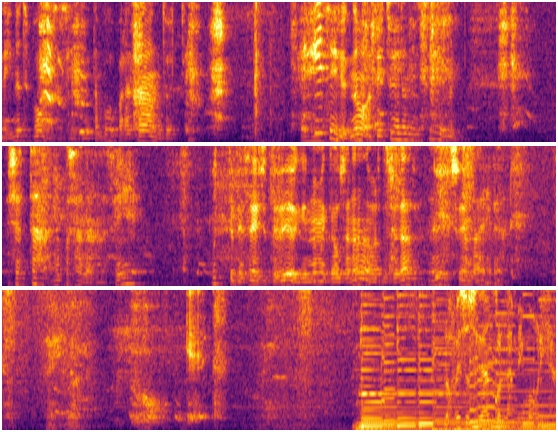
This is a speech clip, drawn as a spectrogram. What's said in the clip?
ey, no te pongas así, tampoco para tanto. Ey, en serio, no, te estoy hablando en serio. Ya está, no pasa nada, ¿sí? ¿Vos te pensás que yo te veo y que no me causa nada verte llorar? ¿Eh? que ¿Soy de madera? Ey, dale. ¿Qué? Los besos se dan con la memoria.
